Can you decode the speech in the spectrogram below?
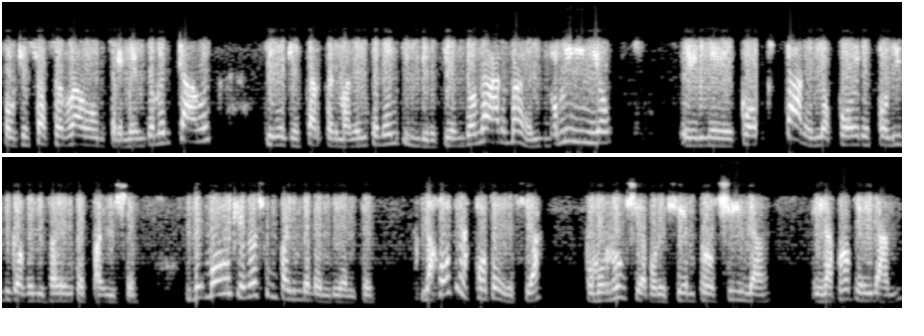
porque se ha cerrado un tremendo mercado, tiene que estar permanentemente invirtiendo en armas, en dominio, en eh, constar en los poderes políticos de diferentes países. De modo que no es un país independiente. Las otras potencias, como Rusia, por ejemplo, China y la propia Irán,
